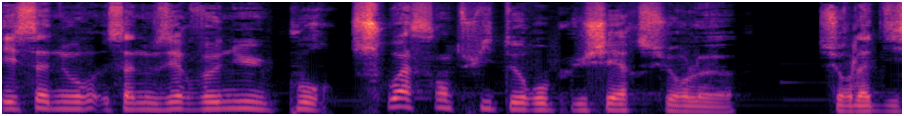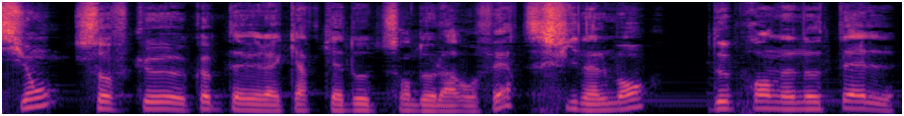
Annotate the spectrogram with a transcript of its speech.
et ça nous ça nous est revenu pour 68 euros plus cher sur le sur l'addition. Sauf que comme tu avais la carte cadeau de 100 dollars offerte, finalement de prendre un hôtel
